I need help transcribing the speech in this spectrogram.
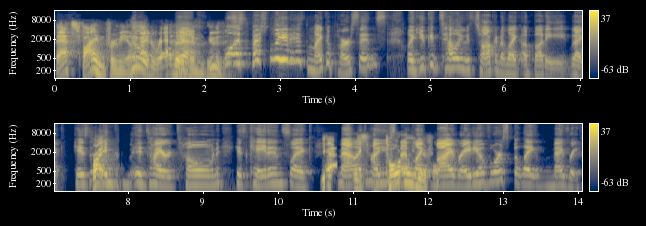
that's fine for me. Like Dude, I'd rather yeah. him do that. Well, especially in his Micah Parsons, like you could tell he was talking to like a buddy, like his Right. en- entire tone, his cadence, like yeah, Matt, like how you totally said like different. my radio voice, but like my radio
